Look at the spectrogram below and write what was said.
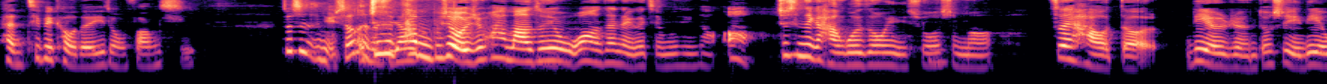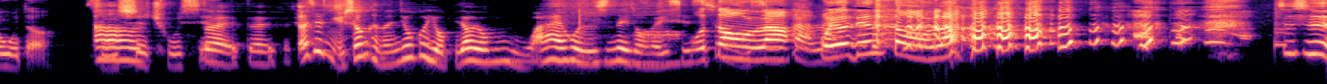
很 typical 的一种方式。就是女生可能，就是他们不是有一句话吗？最近我忘了在哪个节目听到哦，就是那个韩国综艺说什么最好的猎人都是以猎物的形式出现。对对，而且女生可能就会有比较有母爱或者是那种的一些。我懂了，我有点懂了。就是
